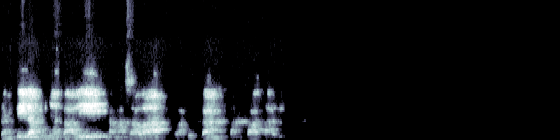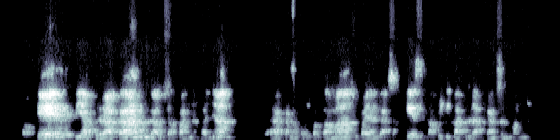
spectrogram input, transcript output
dan tidak punya tali, tidak masalah, lakukan tanpa tali. Oke, tiap gerakan nggak usah banyak-banyak, ya, karena yang pertama supaya nggak sakit, tapi kita gerakkan semuanya.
